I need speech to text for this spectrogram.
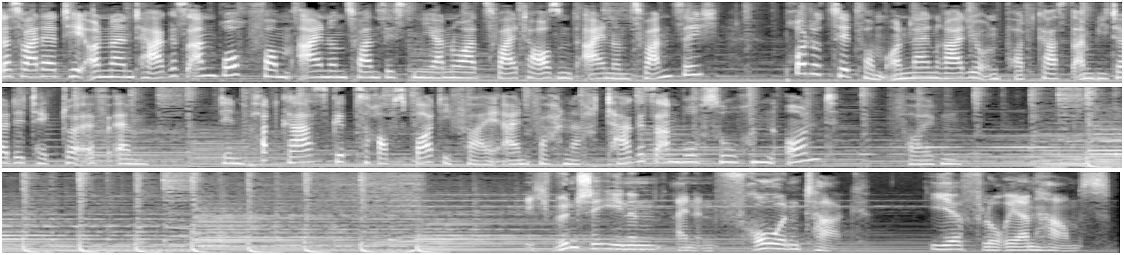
Das war der T-Online Tagesanbruch vom 21. Januar 2021, produziert vom Online-Radio- und Podcast-Anbieter Detektor FM. Den Podcast gibt's auch auf Spotify. Einfach nach Tagesanbruch suchen und folgen. Ich wünsche Ihnen einen frohen Tag. Ihr Florian Harms.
